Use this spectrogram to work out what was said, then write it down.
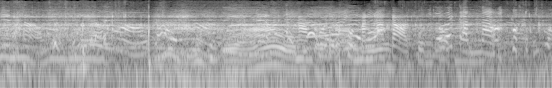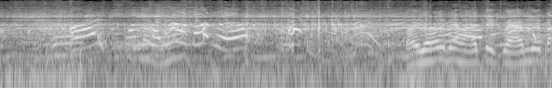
เย็นหนาวอย่างนี้เลยอะว้าวน้ำก็จะฝนมันอากาศฝนตกกันหนาวเอ้ยมันไปมากเลยไปเลยไปหาจ็กแหลมเลยไป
